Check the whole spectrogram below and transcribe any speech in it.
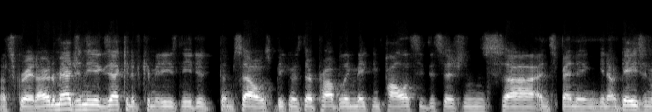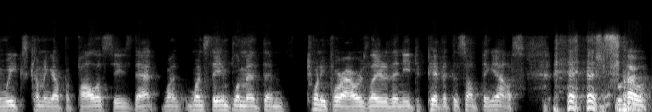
That's great. I would imagine the executive committees need it themselves because they're probably making policy decisions uh, and spending, you know, days and weeks coming up with policies that once they implement them, 24 hours later they need to pivot to something else. so,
